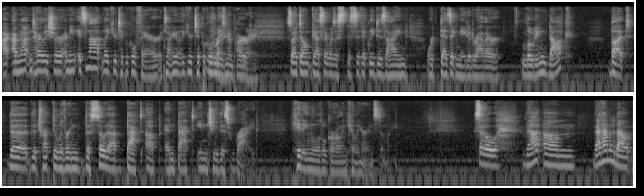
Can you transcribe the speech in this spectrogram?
I, I'm not entirely sure. I mean, it's not like your typical fair. It's not like your typical Right, amusement park. right. So I don't guess there was a specifically designed or designated rather loading dock. But the the truck delivering the soda backed up and backed into this ride, hitting the little girl and killing her instantly. So that um that happened about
